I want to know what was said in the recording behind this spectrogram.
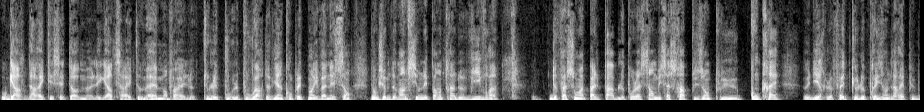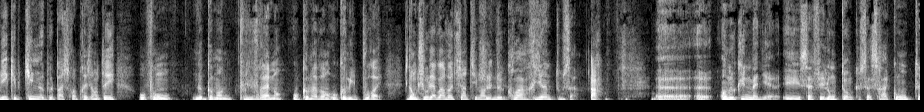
aux, gardes d'arrêter cet homme. Les gardes s'arrêtent eux-mêmes. Enfin, le, tout le pou- le pouvoir devient complètement évanescent. Donc je me demande si on n'est pas en train de vivre de façon impalpable pour l'instant, mais ça sera de plus en plus concret, veut dire le fait que le président de la République, qui ne peut pas se représenter, au fond, ne commande plus vraiment, ou comme avant, ou comme il pourrait. Donc je voulais avoir votre sentiment. Je ne crois rien de tout ça. Ah. Euh, euh, en aucune manière. Et ça fait longtemps que ça se raconte.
